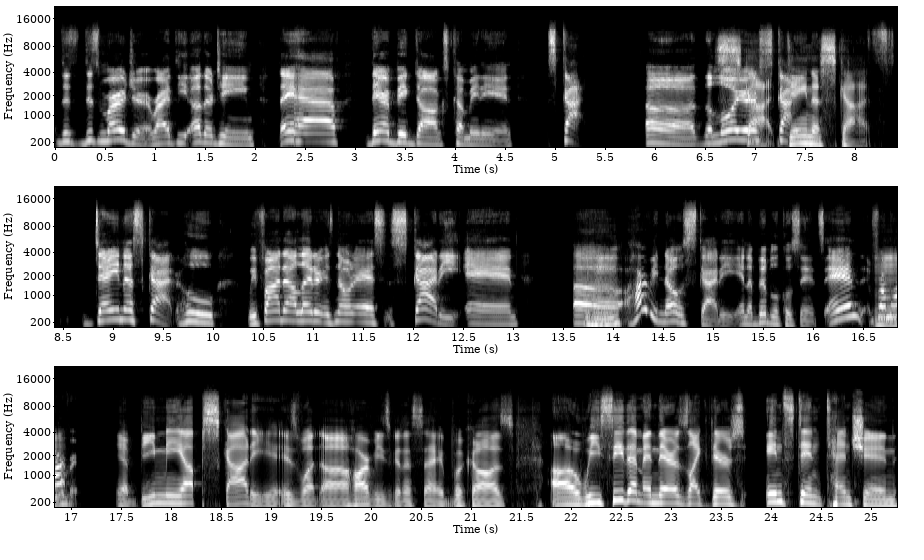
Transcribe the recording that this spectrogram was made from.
this this merger, right? The other team, they have their big dogs coming in. Scott, uh, the lawyer Scott, Scott Dana Scott. Dana Scott, who we find out later is known as Scotty, and uh, Mm-hmm. Harvey knows Scotty in a biblical sense, and from Mhm. Harvard. Yeah, beam me up, Scotty, is what uh, Harvey's gonna say because uh, we see them and there's like there's instant tension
